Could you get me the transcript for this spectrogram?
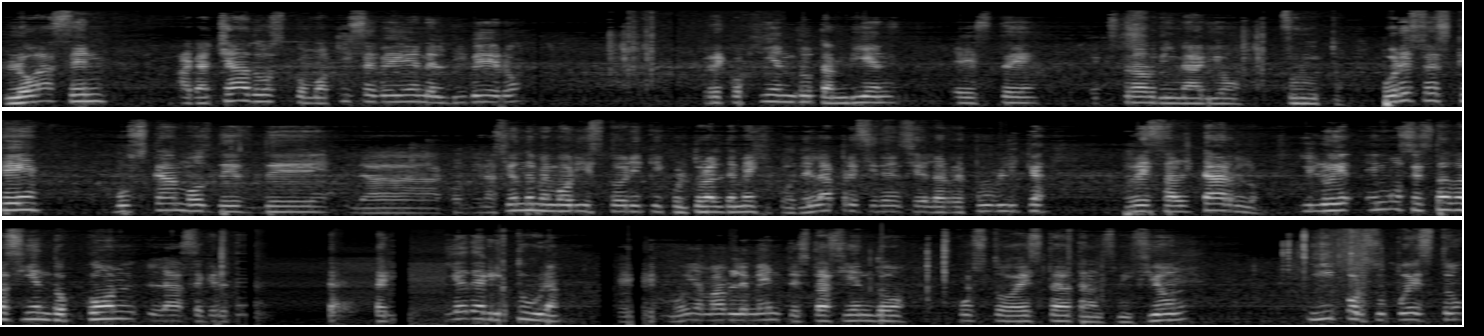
lo hacen agachados, como aquí se ve en el vivero, recogiendo también este extraordinario fruto. Por eso es que buscamos desde la Coordinación de Memoria Histórica y Cultural de México, de la Presidencia de la República, resaltarlo. Y lo hemos estado haciendo con la Secretaría de Agricultura, que muy amablemente está haciendo justo esta transmisión. Y por supuesto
